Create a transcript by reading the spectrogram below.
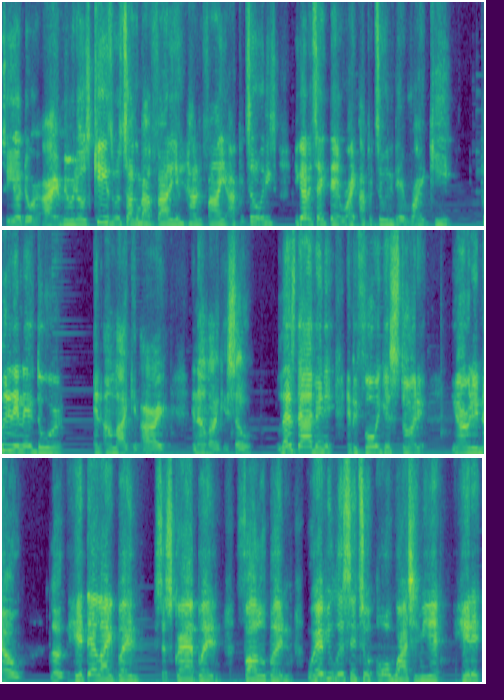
to your door. All right, remember those keys we was talking about finding how to find your opportunities. You got to take that right opportunity, that right key, put it in that door, and unlock it. All right, and unlock it. So let's dive in it. And before we get started, you already know. Look, hit that like button, subscribe button, follow button, wherever you listen to or watching me at hit it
